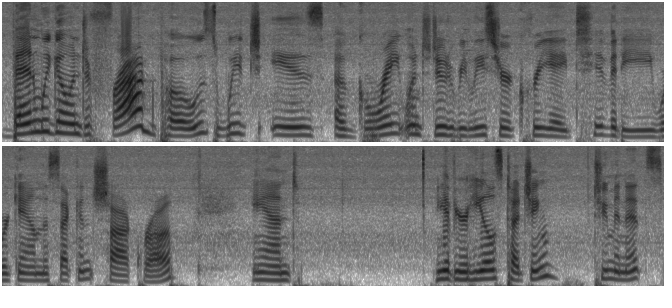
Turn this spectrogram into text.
Then we go into frog pose, which is a great one to do to release your creativity, working on the second chakra. And you have your heels touching, two minutes.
